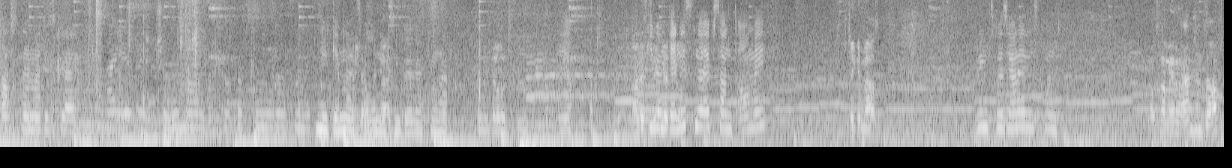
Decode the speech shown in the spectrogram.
Passt, nehmen wir das gleich. Nein, ist schon mal Burger Nee, gehen wir jetzt aber nicht zum Burger King. Das ist aber zu viel. Ja. Ah, Gib ihm er Dennis noch etwas an die Arme. Steck ihn aus. Bringt mir ja nicht ins Grund. Magst du noch einen Orangensaft?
